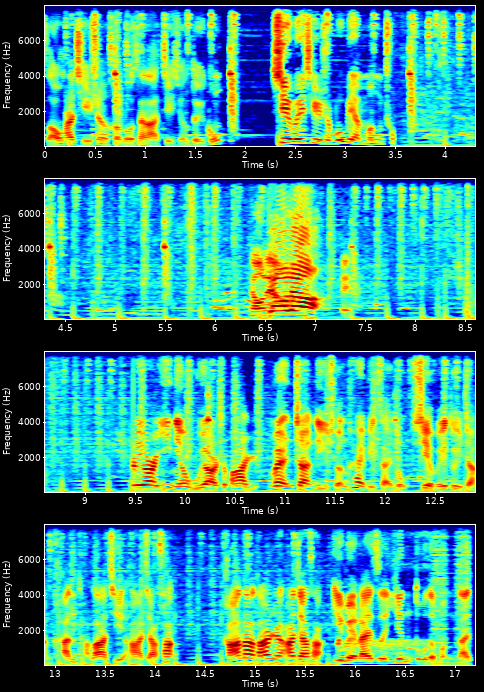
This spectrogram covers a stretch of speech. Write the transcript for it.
早他起身和罗塞纳进行对攻，谢维气势不变，猛冲。漂亮漂亮。二零二一年五月二十八日，万战力全开比赛中，谢维对战坎塔拉吉阿加萨。卡纳达人阿加萨，一位来自印度的猛男，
